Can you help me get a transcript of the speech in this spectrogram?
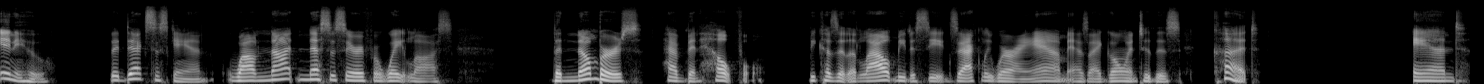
Anywho, the DEXA scan, while not necessary for weight loss, the numbers have been helpful because it allowed me to see exactly where I am as I go into this cut. And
